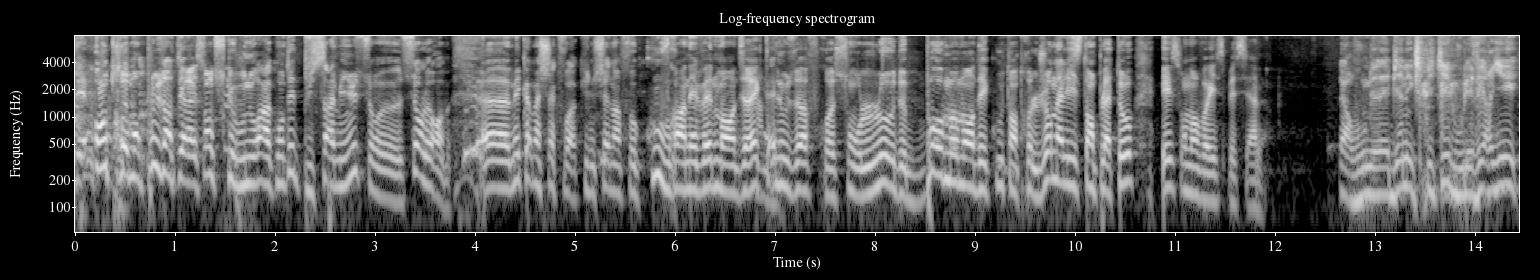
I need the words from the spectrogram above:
c'est autrement plus intéressant que ce que vous nous racontez depuis 5 minutes sur, sur le Rhum. Euh, mais comme à chaque fois qu'une chaîne info couvre un événement en direct, elle nous offre son lot de beaux moments d'écoute entre le journaliste en plateau et son envoyé spécial. Alors vous nous avez bien expliqué que vous les verriez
